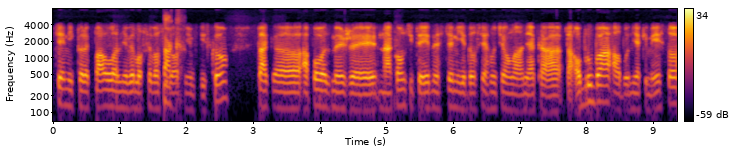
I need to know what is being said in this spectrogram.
steny, ktoré paralelne vedľa seba sú vlastne blízko, tak e, a povedzme, že na konci tej jednej steny je dosiahnutelná nejaká tá obruba alebo nejaké miesto,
